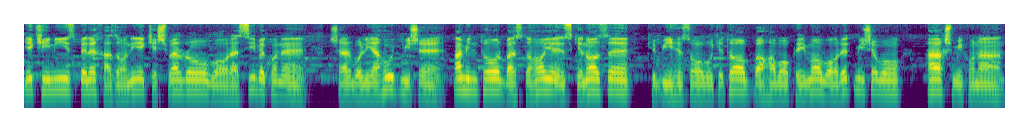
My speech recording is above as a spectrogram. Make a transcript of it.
یکی نیست بره خزانه کشور رو وارسی بکنه. شرب یهود میشه. همینطور بسته های اسکناسه که بی حساب و کتاب به هواپیما وارد میشه و پخش می‌کنند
